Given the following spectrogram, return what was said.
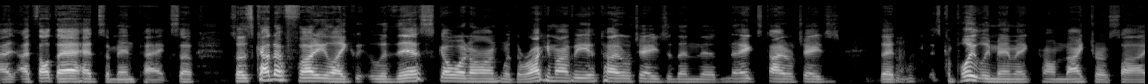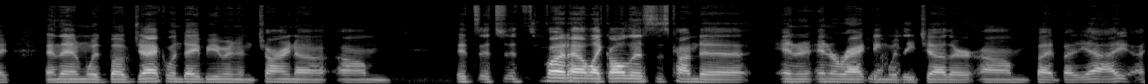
I, I thought that had some impact. So so it's kind of funny, like with this going on with the Rocky Maivia title change, and then the next title change that Mhm. is completely mimicked on Nitro side, and then with both Jacqueline debuting in Chyna, um, it's it's it's fun how like all this is kind of inter- interacting with each other. Um, but but yeah, I I,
